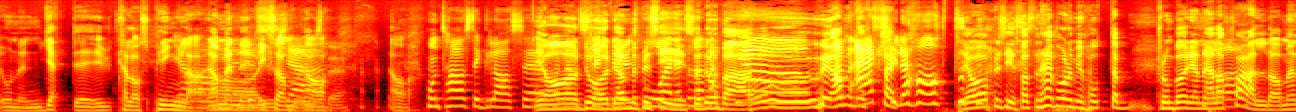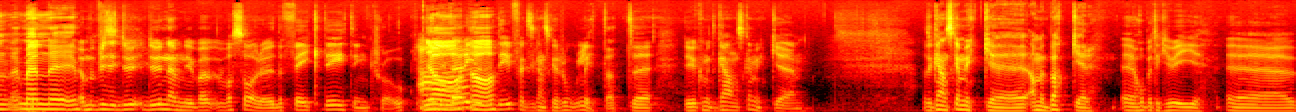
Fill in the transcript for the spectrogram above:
hon är en jättekalaspingla. Ja, Ja, men eh, liksom, ja. Ja. Hon tar av sig glasögonen, Ja, då- släpper ja, ut men precis, håret och och då man bara, ja, oh, ja, men actually hot. Ja, precis. Fast den här var de ju hotta från början i alla fall då, men... men eh, Ja, men precis, du, du nämnde ju, vad, vad sa du, the fake dating trope. Ja, det, där är ju, ja. det är ju faktiskt ganska roligt att eh, det har ju kommit ganska mycket, alltså ganska mycket, ja men böcker, eh, hbtqi, eh,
